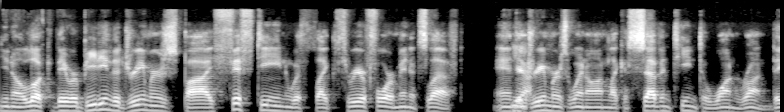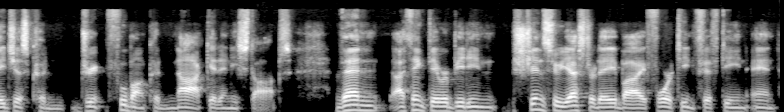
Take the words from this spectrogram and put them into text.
you know, look, they were beating the Dreamers by 15 with like three or four minutes left. And yeah. the Dreamers went on like a 17 to 1 run. They just couldn't dream, Fubon could not get any stops. Then I think they were beating Hsinchu yesterday by 14, 15. And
